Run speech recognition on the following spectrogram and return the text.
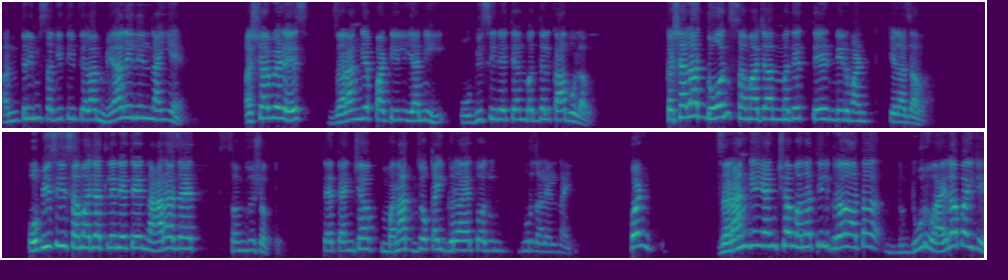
अंतरिम स्थगिती त्याला मिळालेली नाहीये. अशा वेळेस जरांगे पाटील यांनी ओबीसी नेत्यांबद्दल का बोलावं? कशाला दोन समाजांमध्ये तेढ निर्माण केला जावा? ओबीसी समाजातले नेते नाराज आहेत समजू शकतो. त्या त्यांच्या मनात जो काही ग्रह आहे तो अजून दूर झालेला नाही. पण जरांगे यांच्या मनातील ग्रह आता दूर व्हायला पाहिजे.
